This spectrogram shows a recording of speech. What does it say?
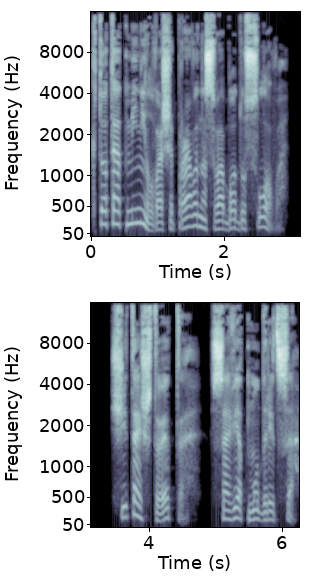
кто-то отменил ваше право на свободу слова. Считай, что это совет мудреца.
